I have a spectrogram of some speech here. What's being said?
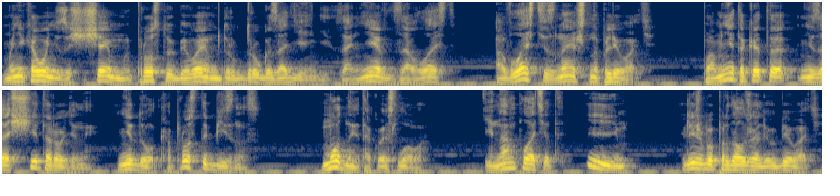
Мы никого не защищаем, мы просто убиваем друг друга за деньги, за нефть, за власть. А власти, знаешь, наплевать. По мне, так это не защита Родины, не долг, а просто бизнес. Модное такое слово. И нам платят, и им. Лишь бы продолжали убивать.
